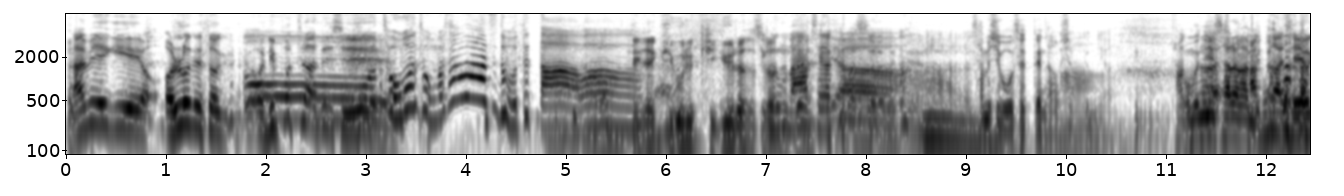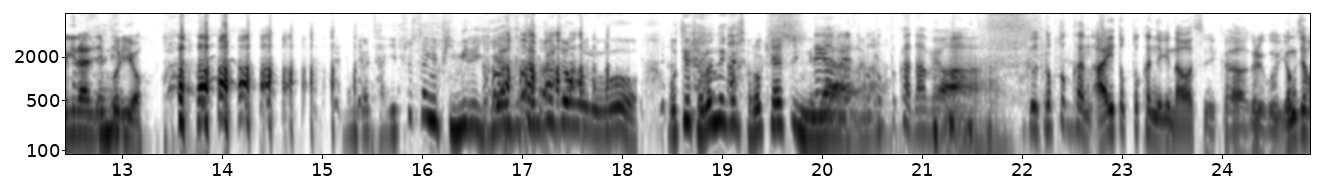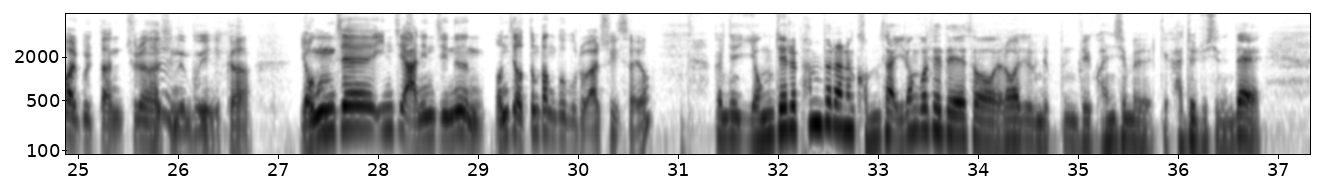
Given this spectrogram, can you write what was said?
남의 얘기 언론에서 어, 리포트 하듯이 어, 저건 정말 상상하지도 못했다. 와. 굉장히 귀, 기울여- 귀 기울여서 들었는데 막 생각해봤어요. 야. 네. 아, 음. 35세 때 나오셨군요. 음. 방가- 어머니 사랑합니다. 방가 재영이라는 인물이요. 뭔가 자기 출생의 비밀을 이해한 듯한 표정으로 어떻게 저런 얘기를 저렇게 할 수 있느냐. 내가 그래서 더 똑똑하다며. 아. 그 똑똑한 아이 똑똑한 얘기 나왔으니까 그리고 영재발굴단 출연하시는 분이니까 영재인지 아닌지는 언제 어떤 방법으로 알 수 있어요? 그러니까 이제 영재를 판별하는 검사 이런 것에 대해서 여러 가지 분들이 관심을 이렇게 가져주시는데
